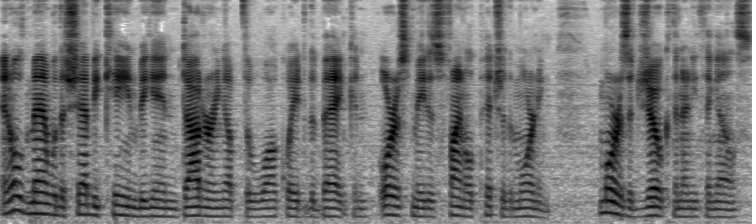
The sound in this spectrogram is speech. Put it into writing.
An old man with a shabby cane began doddering up the walkway to the bank, and Orest made his final pitch of the morning, more as a joke than anything else.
